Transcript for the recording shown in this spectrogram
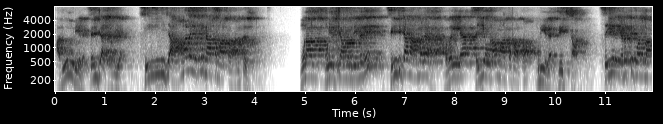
அதுவும் முடியல. செஞ்சாச்சு அப்படியே? செஞ்ச அமலை எப்படி நாசமாக்கலாம் அடுத்தது? மூணாவது முயற்சி அவனது என்னது? செஞ்சுட்டான அமலை முதல்ல செய்ய விடாம மாக்க பார்த்தோம். முடியல. ஜெயிச்சுட்டான். செய்யற இடத்துக்கு பண்ணலாம்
